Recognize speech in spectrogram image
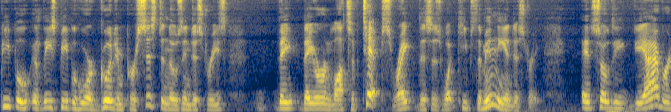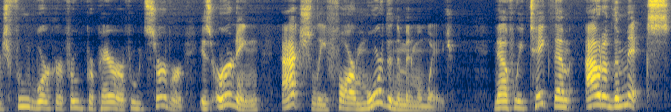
people, at least people who are good and persist in those industries, they they earn lots of tips, right? This is what keeps them in the industry. And so the, the average food worker, food preparer, food server is earning actually far more than the minimum wage. Now, if we take them out of the mix,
